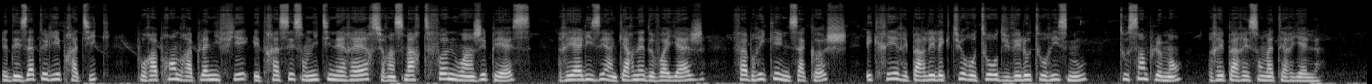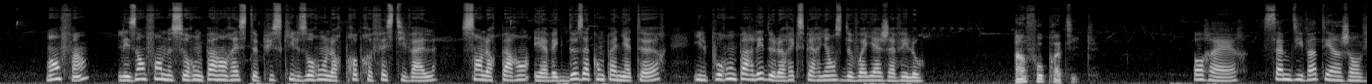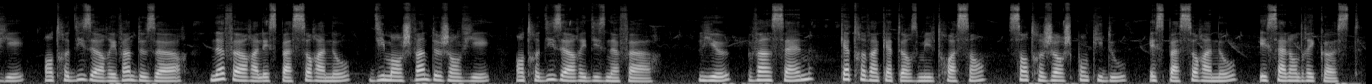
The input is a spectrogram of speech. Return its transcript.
Des ateliers pratiques, pour apprendre à planifier et tracer son itinéraire sur un smartphone ou un GPS, réaliser un carnet de voyage, fabriquer une sacoche, écrire et parler lecture autour du vélotourisme ou, tout simplement, réparer son matériel. Enfin, les enfants ne seront pas en reste puisqu'ils auront leur propre festival, sans leurs parents et avec deux accompagnateurs, ils pourront parler de leur expérience de voyage à vélo. Info pratique. Horaire, samedi 21 janvier, entre 10h et 22h, 9h à l'espace Sorano, dimanche 22 janvier, entre 10h et 19h. Lieu, Vincennes, 94 300, Centre Georges Pompidou, Espace Sorano, et Salle André Coste.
